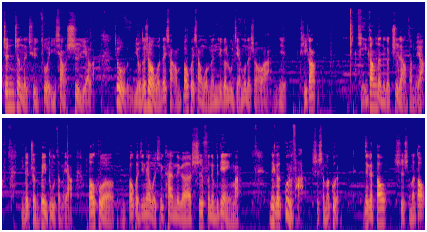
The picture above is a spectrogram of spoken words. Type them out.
真正的去做一项事业了，就有的时候我在想，包括像我们这个录节目的时候啊，你提纲，提纲的那个质量怎么样？你的准备度怎么样？包括包括今天我去看那个师傅那部电影嘛，那个棍法是什么棍？那个刀是什么刀？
